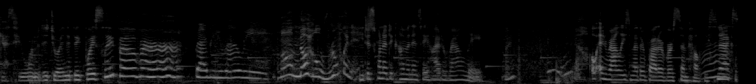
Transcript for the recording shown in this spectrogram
Guess who wanted to join the big boy sleepover? Baby Rowley. Mom, no, he'll ruin it. He just wanted to come in and say hi to Rowley. Right? And Rowley's mother brought over some healthy snacks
